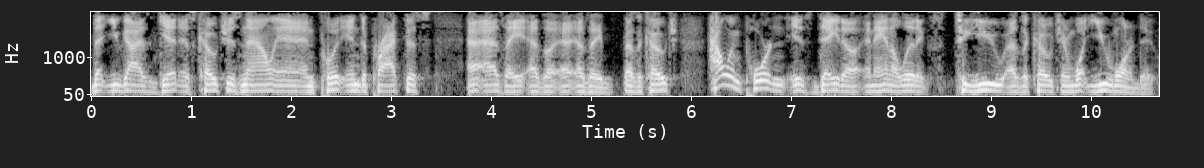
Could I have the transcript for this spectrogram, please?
that you guys get as coaches now and put into practice as a as a as a as a coach. How important is data and analytics to you as a coach, and what you want to do?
